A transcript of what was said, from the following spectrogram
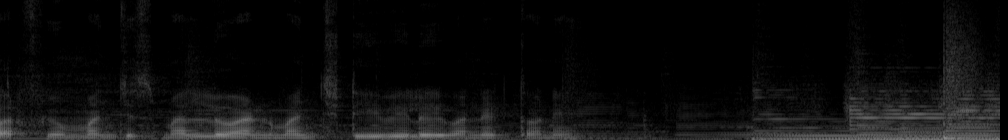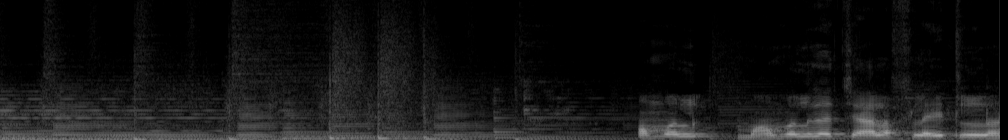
పర్ఫ్యూమ్ మంచి స్మెల్ అండ్ మంచి టీవీలు ఇవన్నిటితోని. మామూలు మామూలుగా చాలా ఫ్లైట్లలో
